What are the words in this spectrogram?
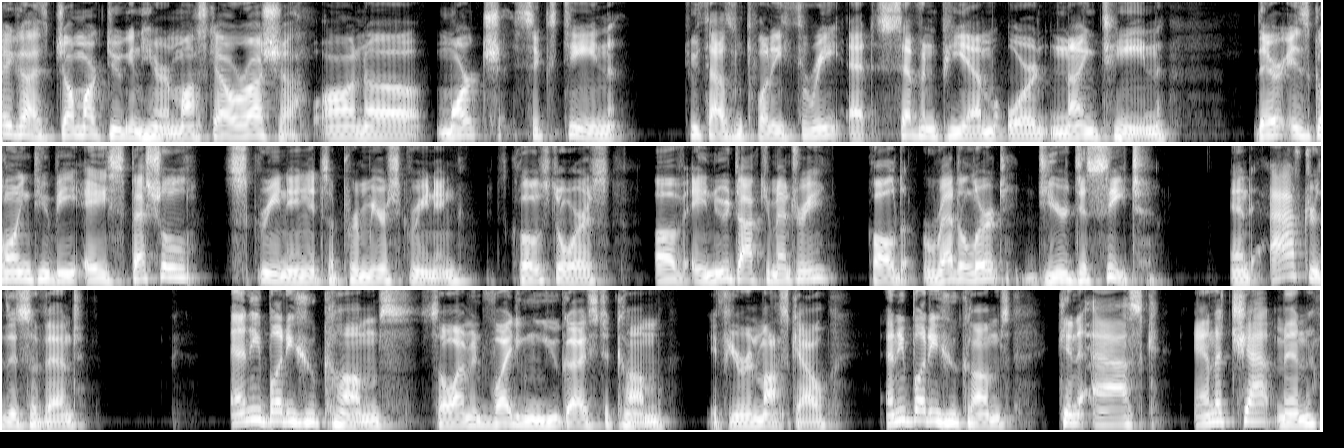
Hey guys, John Mark Dougan here in Moscow, Russia. On uh, March 16, 2023 at 7 p.m. or 19, there is going to be a special screening. It's a premiere screening, it's closed doors, of a new documentary called Red Alert Dear Deceit. And after this event, anybody who comes, so I'm inviting you guys to come if you're in Moscow, anybody who comes can ask Anna Chapman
